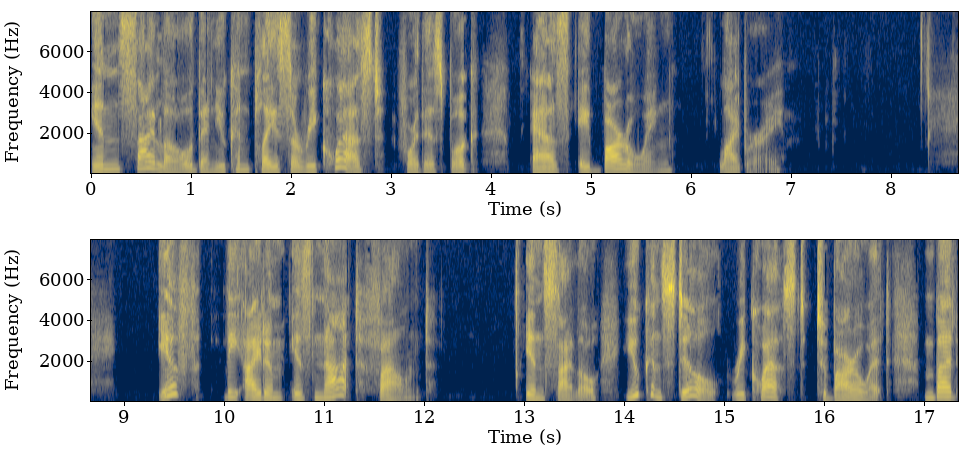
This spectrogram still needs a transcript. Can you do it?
in Silo, then you can place a request for this book as a borrowing library. If the item is not found in Silo, you can still request to borrow it, but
